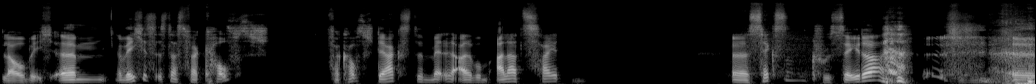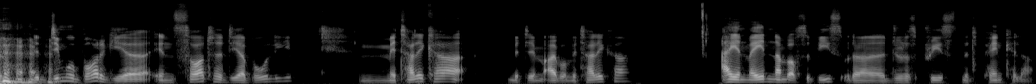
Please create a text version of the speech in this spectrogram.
glaube ich. Ähm, welches ist das Verkaufs verkaufsstärkste Metal-Album aller Zeiten? Äh, Saxon, Crusader, äh, Dimmu Borgir in Sorte Diaboli, Metallica mit dem Album Metallica, Iron Maiden, Number of the Beast oder Judas Priest mit Painkiller.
